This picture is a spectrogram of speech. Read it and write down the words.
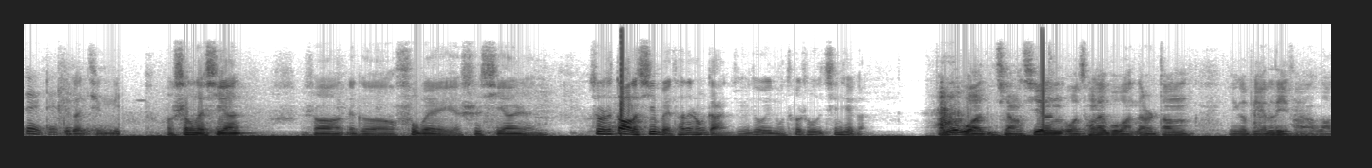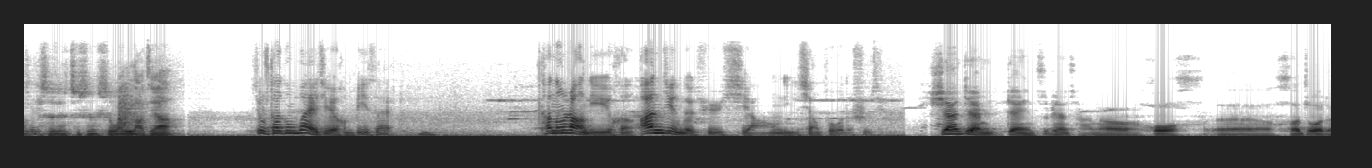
对对这段经历。我生在西安，是吧？那个父辈也是西安人。就是到了西北，他那种感觉就有一种特殊的亲切感。反正我讲西安，我从来不把那儿当一个别的地方，老是是是是我的老家。就是它跟外界很闭塞，它能让你很安静的去想你想做的事情。西安电电影制片厂呢和呃合作的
